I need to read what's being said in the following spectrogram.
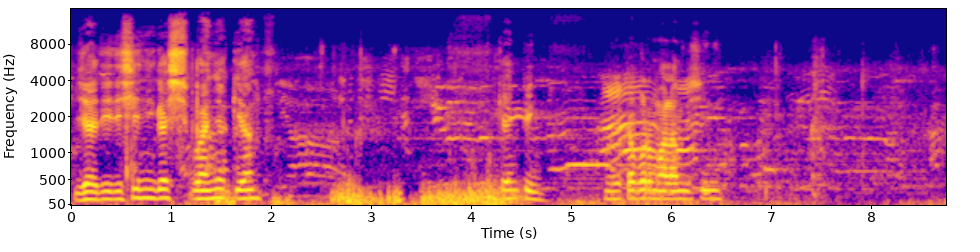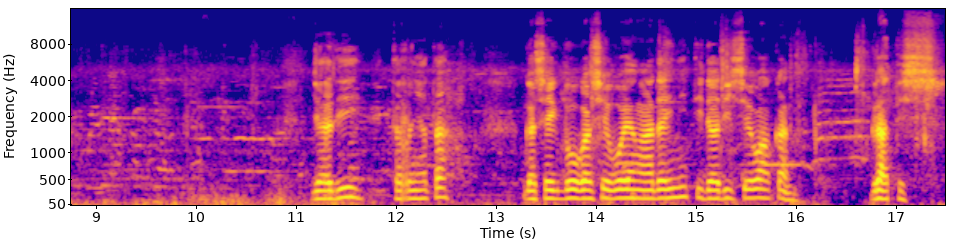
Jadi di sini guys banyak yang camping. Mereka bermalam di sini. Jadi ternyata gazebo gazebo yang ada ini tidak disewakan, gratis.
